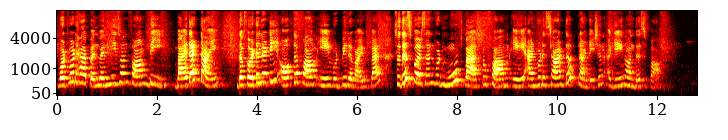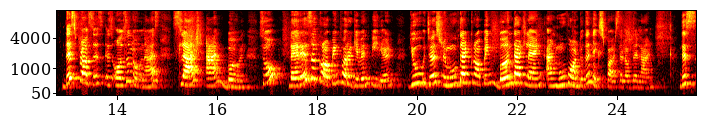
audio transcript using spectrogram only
what would happen when he is on farm D? By that time, the fertility of the farm A would be revived back. So this person would move back to farm A and would start the plantation again on this farm. This process is also known as slash and burn. So there is a cropping for a given period. You just remove that cropping, burn that land and move on to the next parcel of the land. This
